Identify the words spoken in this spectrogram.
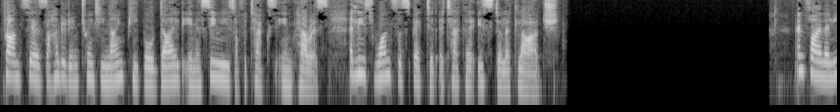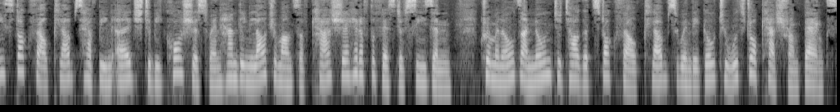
France says 129 people died in a series of attacks in Paris. At least one suspected attacker is still at large. And finally, Stokvel clubs have been urged to be cautious when handling large amounts of cash ahead of the festive season. Criminals are known to target Stokvel clubs when they go to withdraw cash from banks.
